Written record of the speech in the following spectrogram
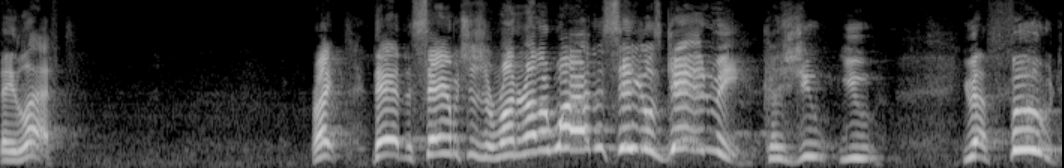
They left. Right? They had the sandwiches and running around. Why are the seagulls getting me? Because you you you have food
